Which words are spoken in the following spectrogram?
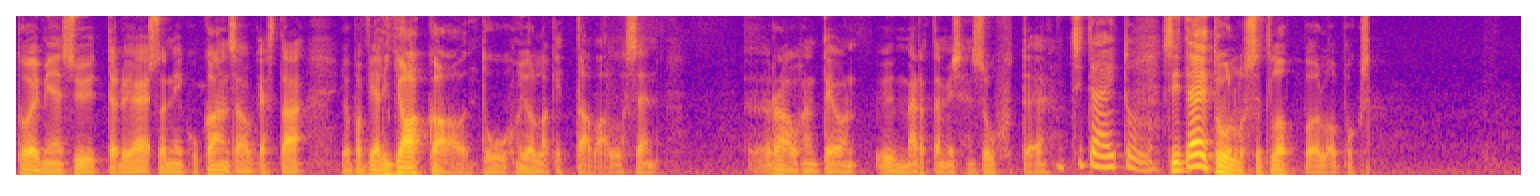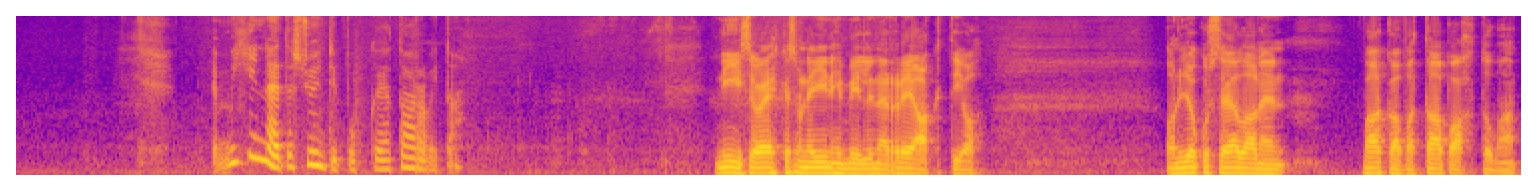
toimien syyttely, jossa niin kuin kansa oikeastaan jopa vielä jakautuu jollakin tavalla sen rauhanteon ymmärtämisen suhteen. Sitä ei tullut. Sitä ei tullut sitten loppujen lopuksi. Mihin näitä syntipukkeja tarvitaan? Niin, se on ehkä semmoinen inhimillinen reaktio. On joku sellainen vakava tapahtuma,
